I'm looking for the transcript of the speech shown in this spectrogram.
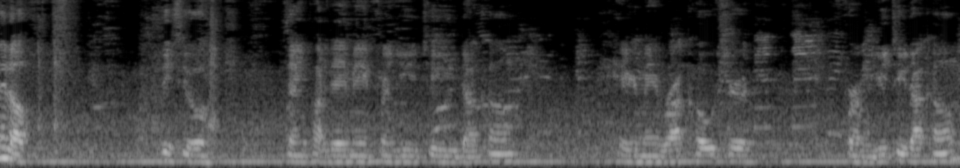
Hello, this is Zane Potter Man from YouTube.com. Man Rock Culture from YouTube.com.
